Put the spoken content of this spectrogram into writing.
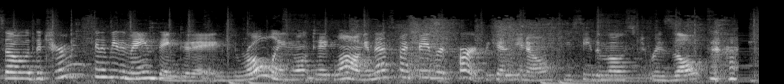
So the trimming is gonna be the main thing today. Rolling won't take long and that's my favorite part because you know, you see the most result.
